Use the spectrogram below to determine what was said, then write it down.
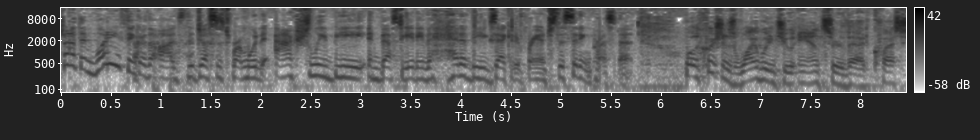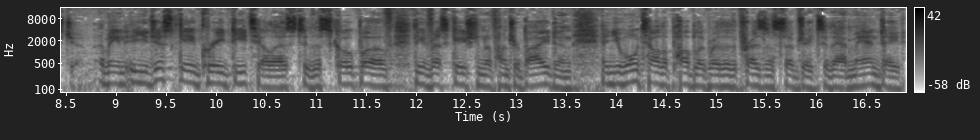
Jonathan, what do you think are the odds the Justice Department would actually be investigating the head of the executive branch, the sitting president? Well, the question is, why wouldn't you answer that question? I mean, you just gave great detail as to the scope of the investigation of Hunter Biden, and you won't tell the public whether the president's subject to that mandate.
